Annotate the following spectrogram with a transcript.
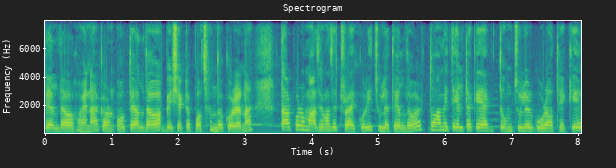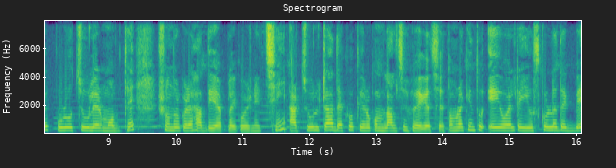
তেল দেওয়া হয় না, কারণ ও তেল দেওয়া বেশি একটা পছন্দ করে না। তারপরও মাঝে মাঝে ট্রাই করি চুলে তেল দেওয়ার। তো আমি তেলটাকে একদম চুলের গোড়া থেকে পুরো চুলের মধ্যে সুন্দর করে হাত দিয়ে অ্যাপ্লাই করে নিচ্ছি। আর চুলটা দেখো কীরকম লালচে হয়ে গেছে। তোমরা কিন্তু এই অয়েলটা ইউজ করলে দেখবে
